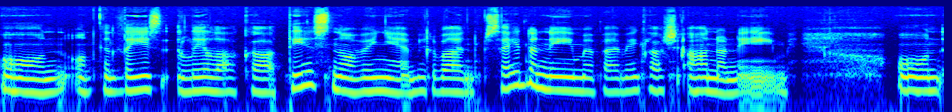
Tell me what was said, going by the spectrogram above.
Un, un gan līdz lielākā tiesa no viņiem ir vai nu pseidonīmi, vai vienkārši anonīmi. Un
